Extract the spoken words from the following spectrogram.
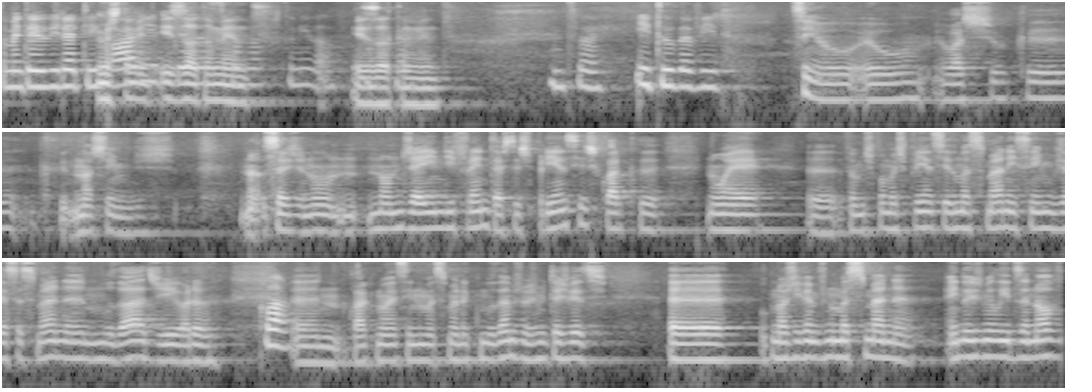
Também tem o direito de ir Mas lá também- e a exatamente. oportunidade. exatamente. Muito bem. E tu, David? Sim, eu, eu, eu acho que, que nós saímos. Não, ou seja, não, não nos é indiferente estas experiências. Claro que não é. eh, vamos para uma experiência de uma semana e saímos essa semana mudados e agora. Claro. eh, claro que não é assim numa semana que mudamos, mas muitas vezes eh, o que nós vivemos numa semana em 2019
